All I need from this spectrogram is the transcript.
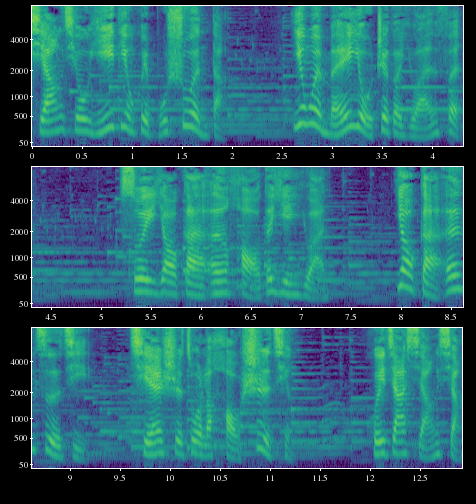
强求一定会不顺的，因为没有这个缘分，所以要感恩好的姻缘。要感恩自己前世做了好事情，回家想想，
